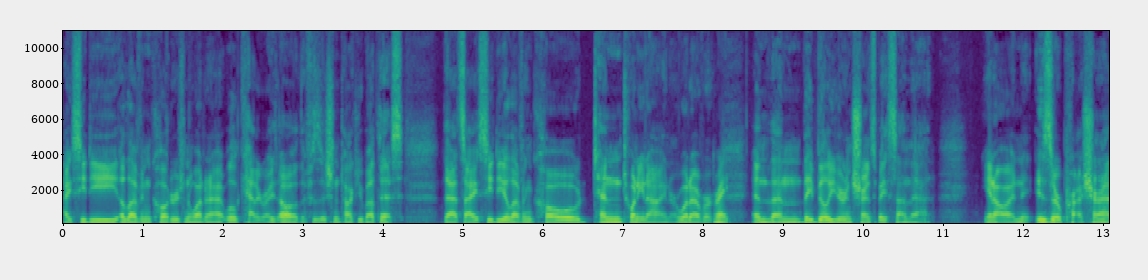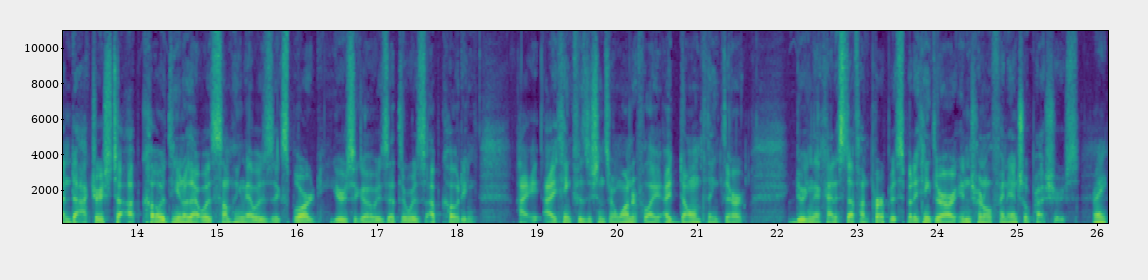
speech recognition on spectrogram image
ICD 11 coders and whatnot, will categorize, oh, the physician talked to you about this. That's ICD 11 code 1029 or whatever. Right. And then they bill your insurance based on that. You know, and is there pressure on doctors to upcode? You know, that was something that was explored years ago, is that there was upcoding. I, I think physicians are wonderful. I, I don't think they're doing that kind of stuff on purpose, but I think there are internal financial pressures. Right.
